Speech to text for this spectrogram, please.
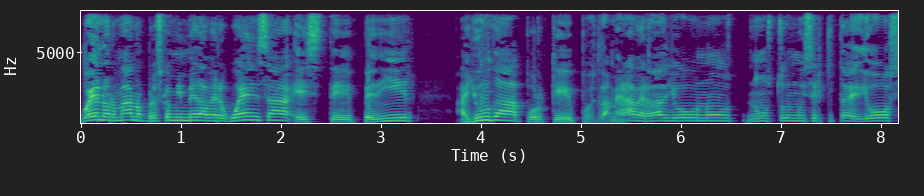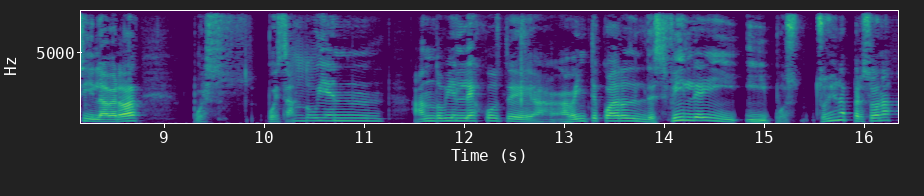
Bueno, hermano, pero es que a mí me da vergüenza este, pedir ayuda porque, pues, la mera verdad, yo no, no estoy muy cerquita de Dios y la verdad, pues, pues ando bien, ando bien lejos de a, 20 cuadras del desfile y, pues soy una persona,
